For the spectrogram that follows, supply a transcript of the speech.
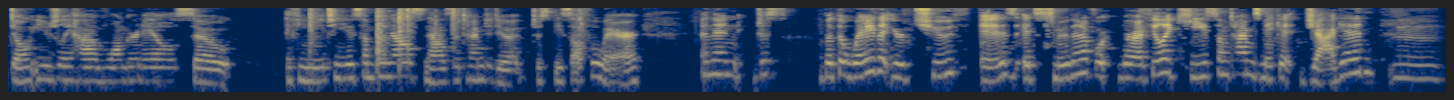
don't usually have longer nails, so if you need to use something else, now's the time to do it. Just be self aware. And then just, but the way that your tooth is, it's smooth enough where, where I feel like keys sometimes make it jagged. Mm.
